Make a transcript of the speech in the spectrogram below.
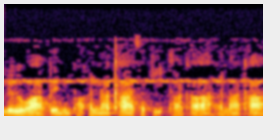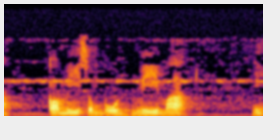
หรือว่าเป็นพระอนาคาสกิทาคา อนาคา ก็มีสมบูรณ์มีมาก นี่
